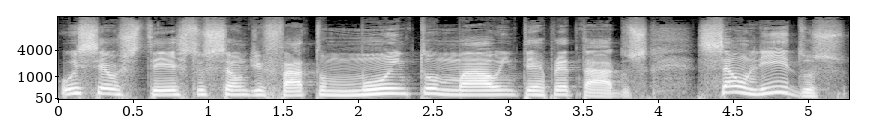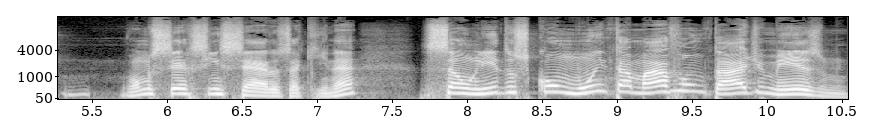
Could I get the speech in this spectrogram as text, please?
os seus textos são de fato muito mal interpretados. São lidos, vamos ser sinceros aqui, né? São lidos com muita má vontade mesmo.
